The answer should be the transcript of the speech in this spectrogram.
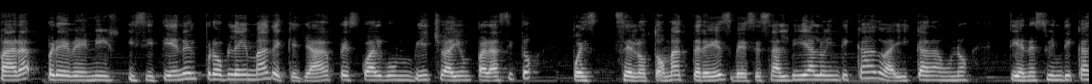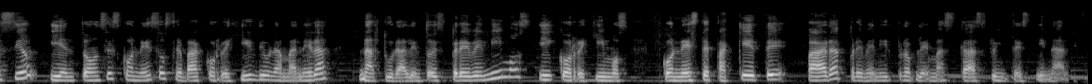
para prevenir. Y si tiene el problema de que ya pescó algún bicho, hay un parásito, pues se lo toma tres veces al día lo indicado. Ahí cada uno tiene su indicación y entonces con eso se va a corregir de una manera natural. Entonces prevenimos y corregimos con este paquete para prevenir problemas gastrointestinales.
